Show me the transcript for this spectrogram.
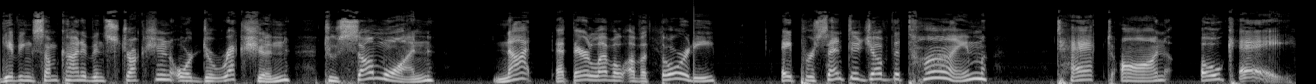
giving some kind of instruction or direction to someone not at their level of authority a percentage of the time tacked on okay.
